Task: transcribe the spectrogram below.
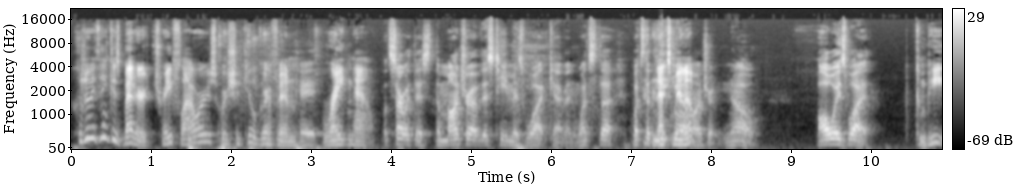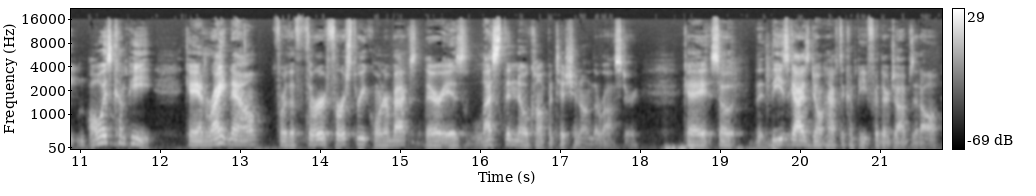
who do we think is better, Tre Flowers or Shaquill Griffin Okay. right now? Let's start with this. The mantra of this team is what, Kevin? What's the what's the Next man up? mantra? No, always what? Compete. Always compete. Okay, and right now for the third first three cornerbacks, there is less than no competition on the roster. Okay, so th- these guys don't have to compete for their jobs at all.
